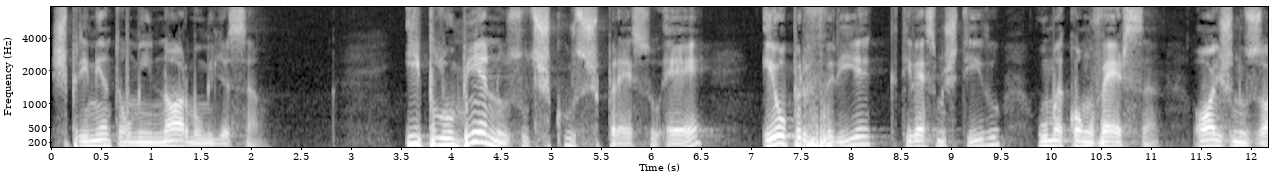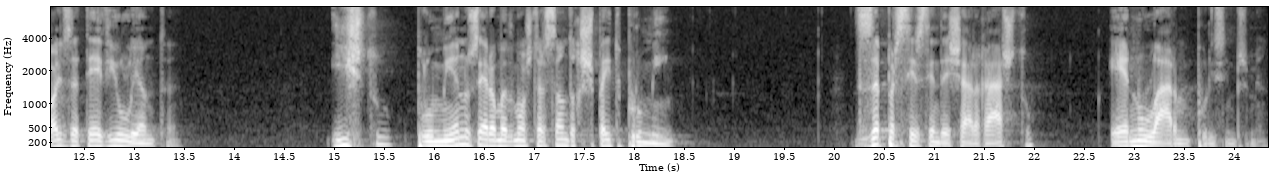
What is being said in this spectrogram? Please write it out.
experimentam uma enorme humilhação. E pelo menos o discurso expresso é: eu preferia que tivéssemos tido uma conversa olhos nos olhos, até violenta. Isto, pelo menos, era uma demonstração de respeito por mim. Desaparecer sem deixar rasto é anular-me, pura e simplesmente.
